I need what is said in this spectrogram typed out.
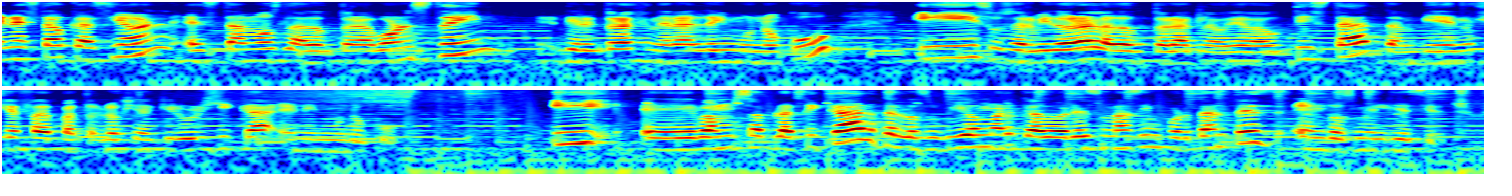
En esta ocasión estamos la doctora Bornstein, directora general de InmunoQ, y su servidora, la doctora Claudia Bautista, también jefa de patología quirúrgica en InmunoQ. Y eh, vamos a platicar de los biomarcadores más importantes en 2018.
